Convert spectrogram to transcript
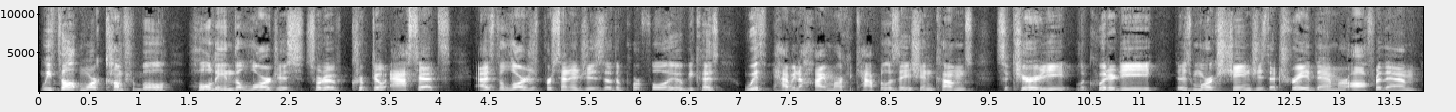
We felt more comfortable holding the largest sort of crypto assets as the largest percentages of the portfolio because with having a high market capitalization comes security, liquidity. There's more exchanges that trade them or offer them.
